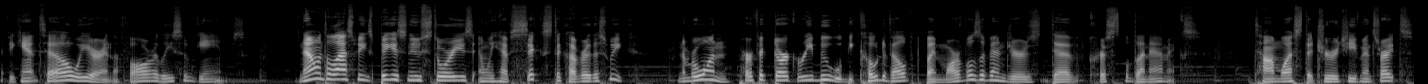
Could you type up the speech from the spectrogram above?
If you can't tell, we are in the fall release of games. Now into last week's biggest news stories, and we have six to cover this week. Number one, Perfect Dark Reboot will be co-developed by Marvel's Avengers dev Crystal Dynamics. Tom West at True Achievements writes,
